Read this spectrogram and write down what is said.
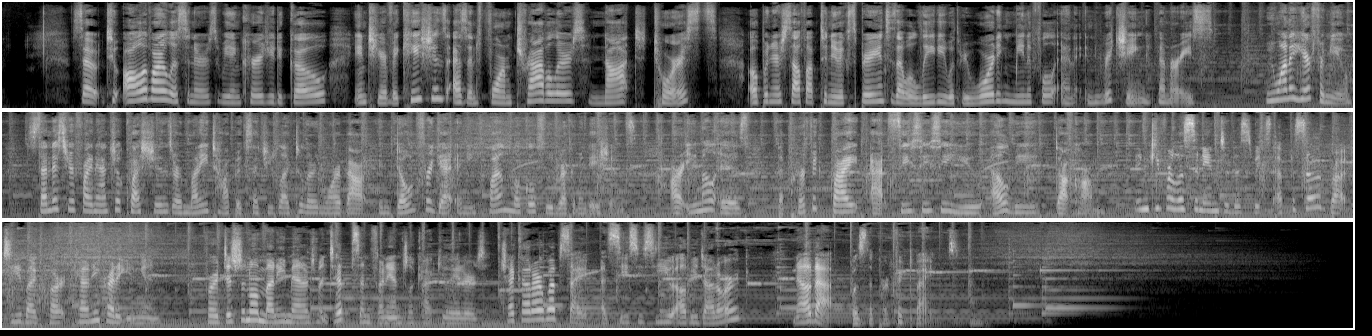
So, to all of our listeners, we encourage you to go into your vacations as informed travelers, not tourists. Open yourself up to new experiences that will leave you with rewarding, meaningful, and enriching memories. We want to hear from you. Send us your financial questions or money topics that you'd like to learn more about, and don't forget any fun local food recommendations. Our email is theperfectbite at ccculv.com. Thank you for listening to this week's episode brought to you by Clark County Credit Union. For additional money management tips and financial calculators, check out our website at ccculv.org. Now that was the perfect bite.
